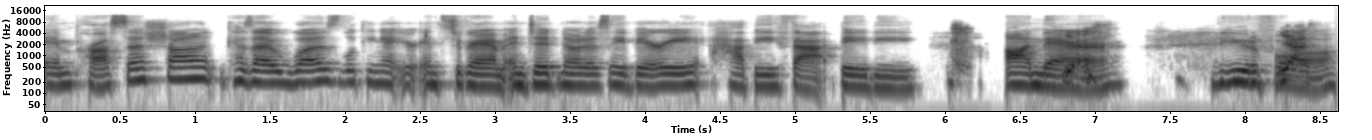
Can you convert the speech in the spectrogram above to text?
in process shot because I was looking at your Instagram and did notice a very happy fat baby on there. Yes. Beautiful. Yes.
